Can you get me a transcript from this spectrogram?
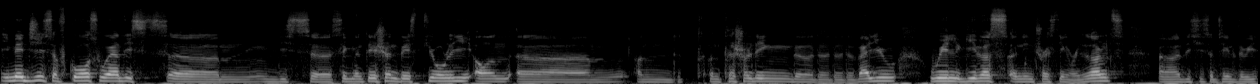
images, of course, where this um, this uh, segmentation based purely on um, on, on thresholding the, the, the, the, value will give us an interesting result. Uh, this is something that we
